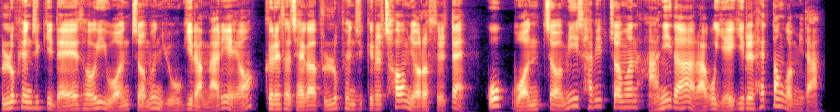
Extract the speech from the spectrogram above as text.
블록 편집기 내에서의 원점은 여기란 말이에요. 그래서 제가 블록 편집기를 처음 열었을 때 꼭 원점이 삽입점은 아니다 라고 얘기를 했던 겁니다.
